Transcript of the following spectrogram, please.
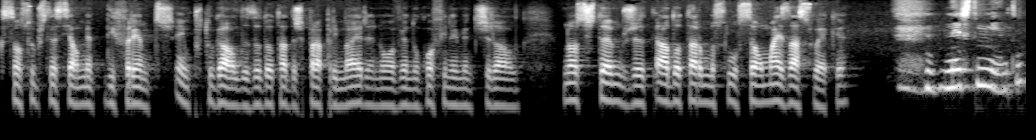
que são substancialmente diferentes em Portugal das adotadas para a primeira, não havendo um confinamento geral, nós estamos a adotar uma solução mais à sueca? Neste momento,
